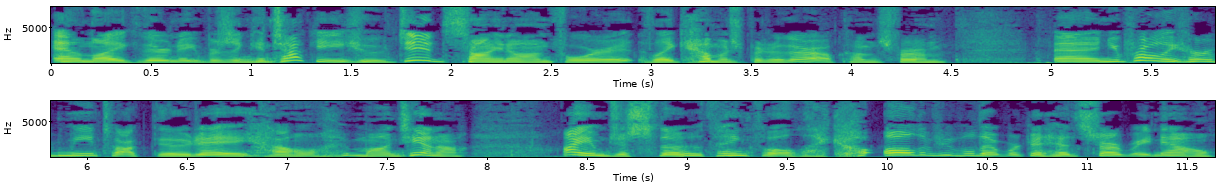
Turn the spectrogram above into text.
and like their neighbors in Kentucky who did sign on for it, like how much better their outcomes from. And you probably heard me talk the other day how Montana, I am just so thankful. Like all the people that work at Head Start right now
